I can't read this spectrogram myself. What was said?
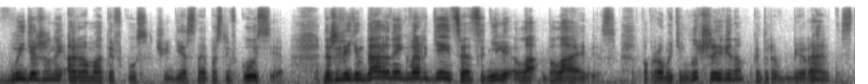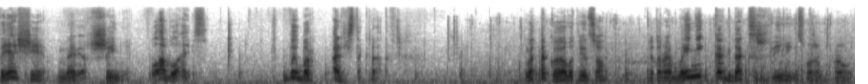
выдержанный аромат и вкус, чудесное послевкусие. Даже легендарные гвардейцы оценили Ла Блайвис. Попробуйте лучшее вино, которое выбирают стоящие на вершине. Ла Блайвис выбор аристократов. Вот такое вот венцо. которое мы никогда, к сожалению, не сможем попробовать.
